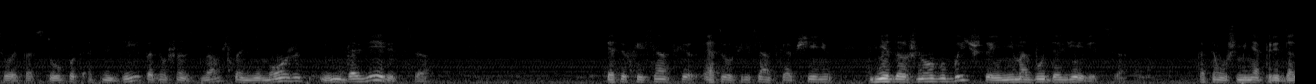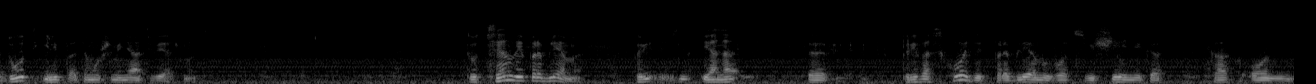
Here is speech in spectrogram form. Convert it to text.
свой поступок от людей, потому что он знал, что он не может им довериться. Это христианское, этого христианского общения не должно бы быть, что я не могу довериться, потому что меня предадут или потому что меня отвергнут. Тут целая проблема. И она э, превосходит проблему вот священника – как он,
